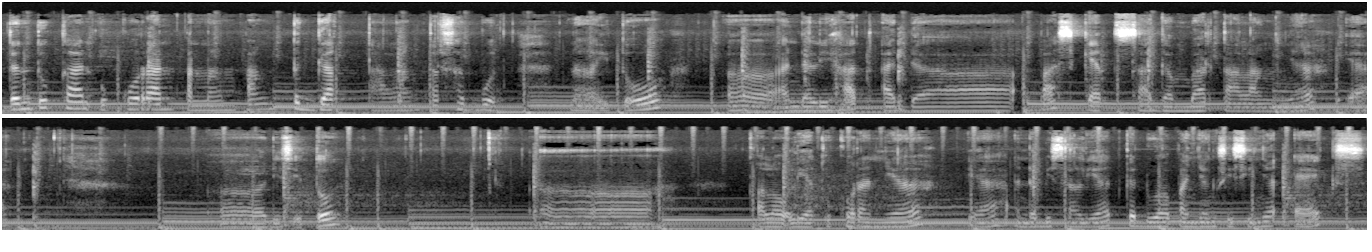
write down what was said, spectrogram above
tentukan ukuran penampang tegak talang tersebut. Nah, itu uh, Anda lihat ada apa sketsa gambar talangnya ya. Uh, di situ kalau lihat ukurannya ya. Anda bisa lihat kedua panjang sisinya X.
